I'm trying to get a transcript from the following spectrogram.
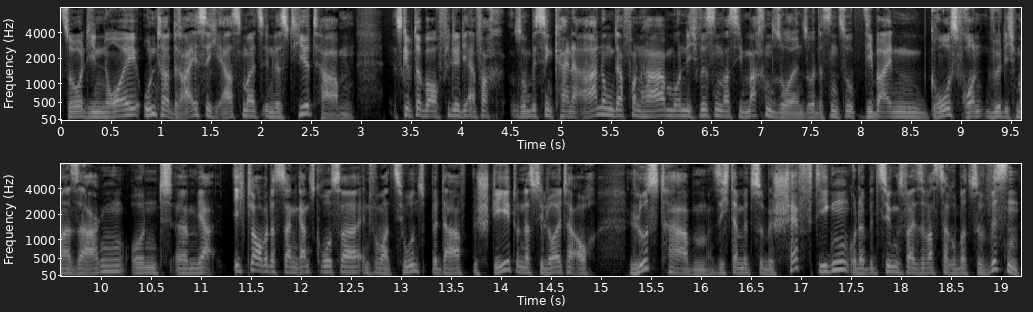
so die neu unter 30 erstmals investiert haben. Es gibt aber auch viele, die einfach so ein bisschen keine Ahnung davon haben und nicht wissen, was sie machen sollen. So, das sind so die beiden Großfronten, würde ich mal sagen. Und ähm, ja, ich glaube, dass da ein ganz großer Informationsbedarf besteht und dass die Leute auch Lust haben, sich damit zu beschäftigen oder beziehungsweise was darüber zu wissen.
